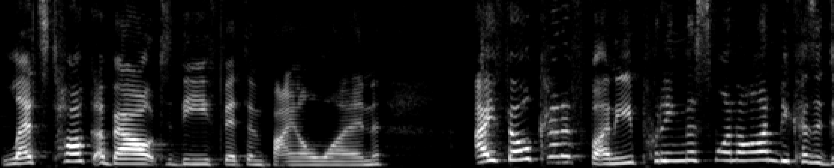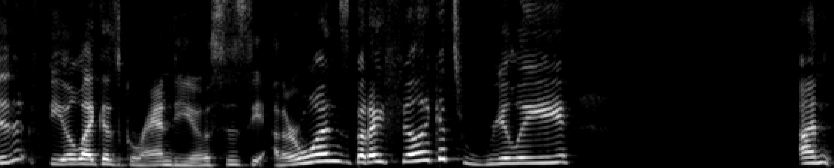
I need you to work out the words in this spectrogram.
let's talk about the fifth and final one I felt kind of funny putting this one on because it didn't feel like as grandiose as the other ones, but I feel like it's really un-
